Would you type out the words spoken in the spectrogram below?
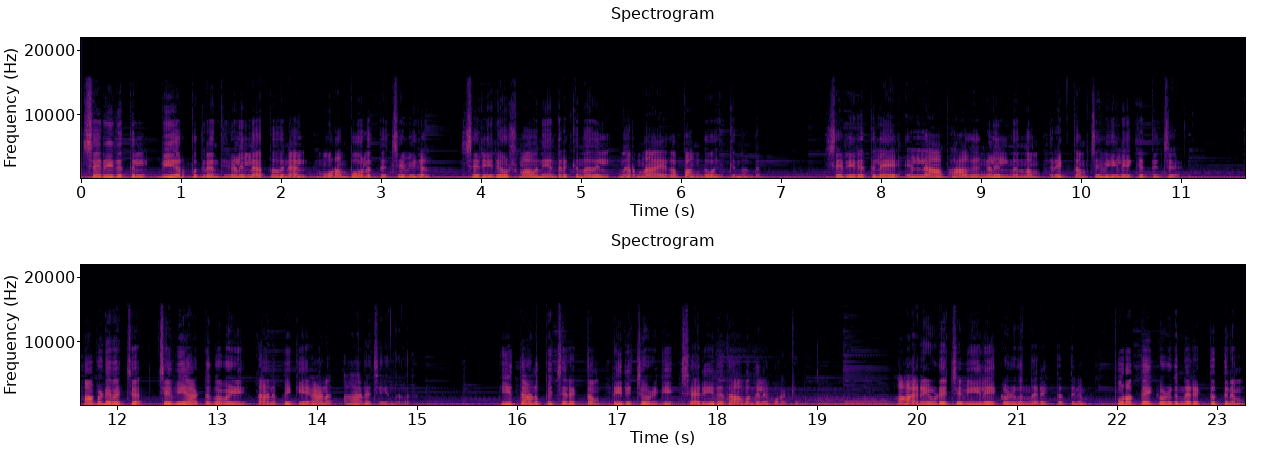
ശരീരത്തിൽ വിയർപ്പ് ഗ്രന്ഥികളില്ലാത്തതിനാൽ മുറം പോലത്തെ ചെവികൾ ശരീരോഷ്മാവ് നിയന്ത്രിക്കുന്നതിൽ നിർണായക പങ്ക് വഹിക്കുന്നുണ്ട്. ശരീരത്തിലെ എല്ലാ ഭാഗങ്ങളിൽ നിന്നും രക്തം ചെവിയിലേക്ക് എത്തിച്ച് അവിടെ വെച്ച് ചെവിയാട്ടുക വഴി തണുപ്പിക്കുകയാണ് ആന ചെയ്യുന്നത്. ഈ തണുപ്പിച്ച രക്തം തിരിച്ചൊഴുകി ശരീര താപനില കുറയ്ക്കുന്നു. ആനയുടെ ചെവിയിലേക്കൊഴുകുന്ന രക്തത്തിനും പുറത്തേക്കൊഴുകുന്ന രക്തത്തിനും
